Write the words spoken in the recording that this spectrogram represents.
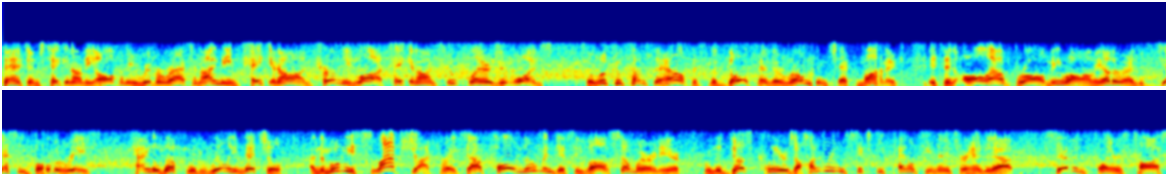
Phantoms taking on the Albany River Rats, and I mean taking on. Kirby Law taking on two players at once. So look who comes to help. It's the goaltender, Roman Cechmanek. It's an all-out brawl. Meanwhile, on the other end, it's Jesse Boulerice tangled up with Willie Mitchell. And the movie Slapshot breaks out. Paul Newman gets involved somewhere in here. When the dust clears, 160 penalty minutes are handed out. Seven players tossed,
